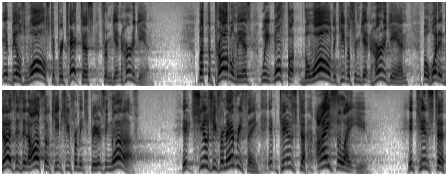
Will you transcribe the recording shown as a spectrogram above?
It builds walls to protect us from getting hurt again. But the problem is, we want the, the wall to keep us from getting hurt again, but what it does is it also keeps you from experiencing love. It shields you from everything. It tends to isolate you. It tends to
